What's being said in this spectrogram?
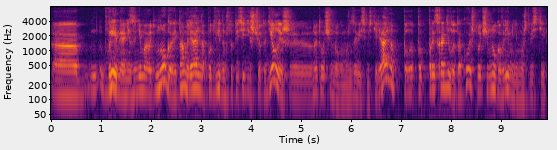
А, время они занимают много, и там реально под видом, что ты сидишь, что-то делаешь, э, ну это очень много, может, в зависимости. Реально происходило такое, что очень много времени может вести.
